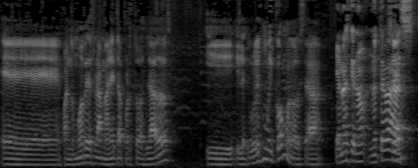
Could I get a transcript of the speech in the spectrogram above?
eh, cuando mueves la maleta por todos lados y, y es muy cómodo. O sea, Y además que no, no te vas...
